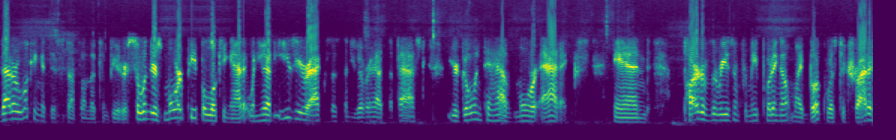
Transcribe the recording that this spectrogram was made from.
that are looking at this stuff on the computer. So when there's more people looking at it, when you have easier access than you've ever had in the past, you're going to have more addicts. And part of the reason for me putting out my book was to try to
